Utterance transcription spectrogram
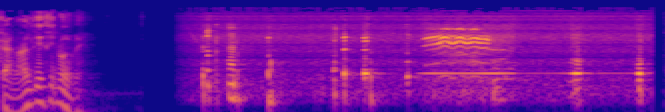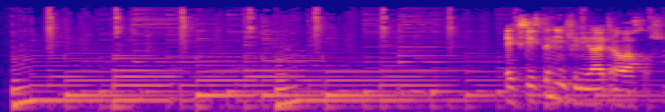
Canal 19. Existen infinidad de trabajos.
